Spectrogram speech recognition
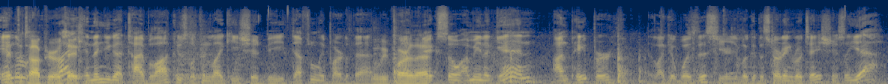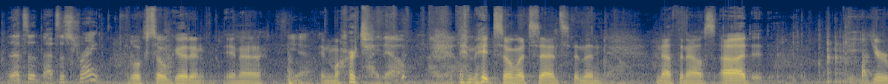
at the, top of your right. rotation. And then you got Ty Blach, who's looking like he should be definitely part of that. Will be part of that. mix. So I mean, again, on paper, like it was this year, you look at the starting rotation, you say, yeah, that's a that's a strength. it looked so good in in uh, Yeah. in March. I know, I know. it made so much sense, and then nothing else. Uh, your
